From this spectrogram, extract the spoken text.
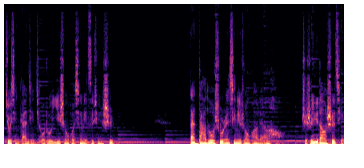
就请赶紧求助医生或心理咨询师。但大多数人心理状况良好，只是遇到事情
